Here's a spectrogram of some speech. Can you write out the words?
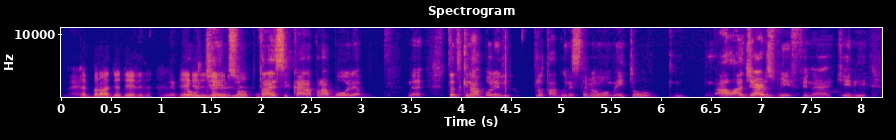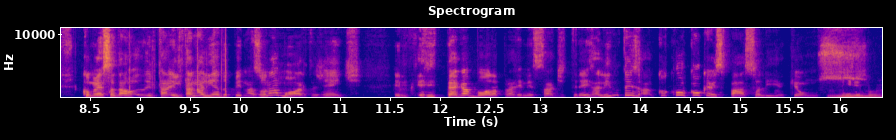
Né? É brother dele, né? LeBron ele, James ele... traz esse cara pra bolha. Né? Tanto que na bolha ele protagoniza também um momento a lá de Smith, né? Que ele começa a dar. Ele tá, ele tá na linha do na zona morta, gente. Ele, ele pega a bola para arremessar de três. Ali não tem. Qual, qual, qual que é o espaço ali? Que é uns. Mínimo.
